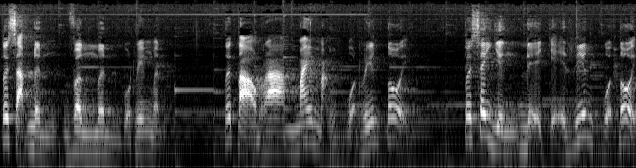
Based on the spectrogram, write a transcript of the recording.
Tôi xác định vần mình của riêng mình. Tôi tạo ra may mắn của riêng tôi. Tôi xây dựng đế chế riêng của tôi.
